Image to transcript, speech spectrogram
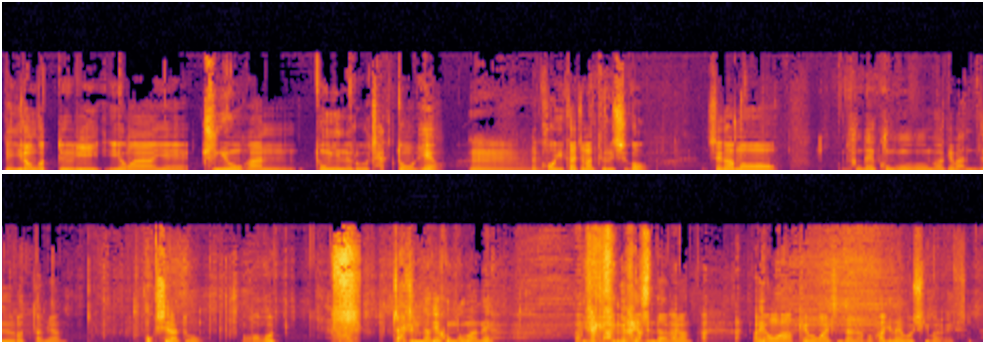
근데 이런 것들이 이 영화의 중요한 동인으로 작동을 해요. 음. 거기까지만 들으시고 제가 뭐 상당히 궁금하게 만들었다면 혹시라도 어 짜증나게 궁금하네 이렇게 생각하신다면 아, 영화 개봉하신다면 한번 확인해 보시기 바라겠습니다.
